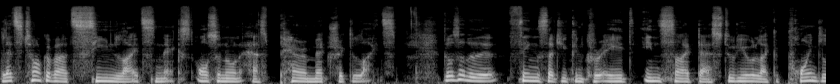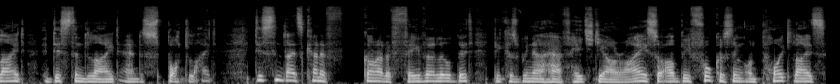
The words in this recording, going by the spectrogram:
Let's talk about scene lights next, also known as parametric lights. Those are the things that you can create inside Daz Studio, like a point light, a distant light, and a spotlight. Distant lights kind of gone out of favor a little bit because we now have HDRI, so I'll be focusing on point lights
